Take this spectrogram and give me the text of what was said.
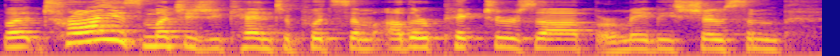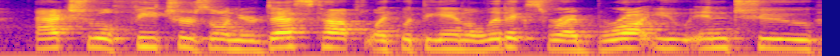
but try as much as you can to put some other pictures up or maybe show some actual features on your desktop, like with the analytics where I brought you into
